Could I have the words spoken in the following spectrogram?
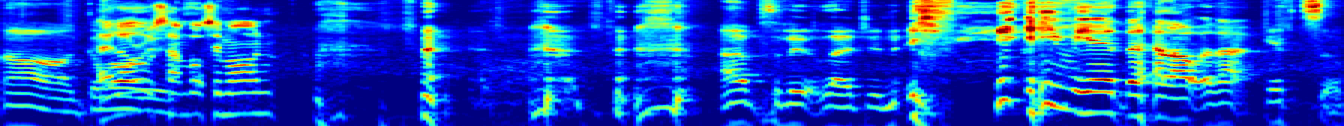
Oh, glorious. Hello, glorious. Sambo Simon. Absolute legend. Eviated the hell out of that gift sub.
